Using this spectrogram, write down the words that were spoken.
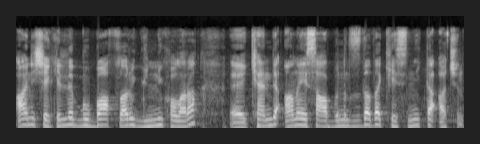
Aynı şekilde bu buff'ları günlük olarak e, kendi ana hesabınızda da kesinlikle açın.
